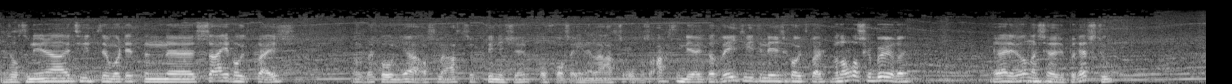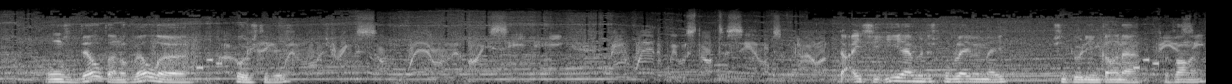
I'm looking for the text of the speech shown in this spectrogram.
En zoals het er nu naar uitziet, wordt dit een uh, saai rood prijs. Dat we gewoon ja, als laatste finishen, of als ene laatste, of als achttiende. Dat weet je niet in deze grote prijs. Van alles gebeuren. We rijden wel naar Sergio Perez toe. Onze delta nog wel uh, positief is. De ICE hebben we dus problemen mee. Misschien kunnen we die in Canada vervangen.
